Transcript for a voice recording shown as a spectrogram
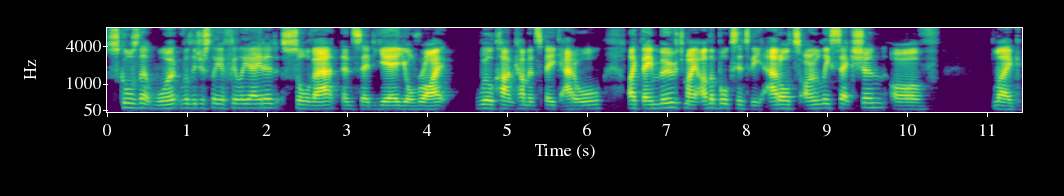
schools that weren't religiously affiliated saw that and said, "Yeah, you're right. Will can't come and speak at all." Like they moved my other books into the adults only section of like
